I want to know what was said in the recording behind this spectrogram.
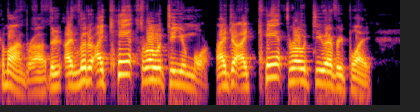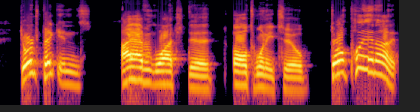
come on, bro. There, I literally I can't throw it to you more. I I can't throw it to you every play. George Pickens, I haven't watched the all 22. Don't plan on it.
